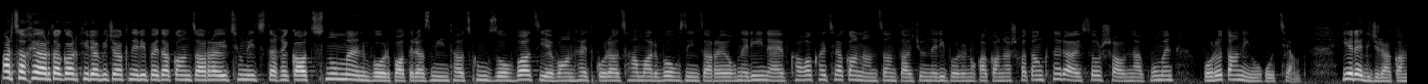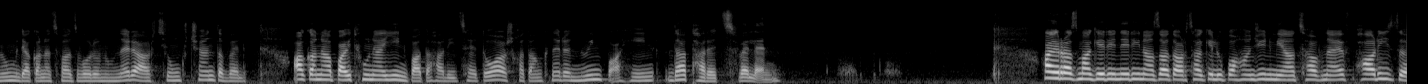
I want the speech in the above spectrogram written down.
Արցախի արտակարգ իրավիճակների պետական ծառայությունից տեղեկացնում են, որ պատերազմի ընթացքում զոհված եւ անհետ կորած համարվող զինծառայողների, նաեւ քաղաքացիական անձանց աճյունների որոնողական աշխատանքները այսօր շարունակվում են Որոտանի ուղությամբ։ Երեք ջրականում իրականացված որոնումները արդյունք չեն տվել։ Ականապայթունային պատահարից հետո աշխատանքները նույն պահին դադարեցվել են։ Հայ ռազմագերիներին ազատ արձակելու պահանջին միացավ նաև Փարիզը։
